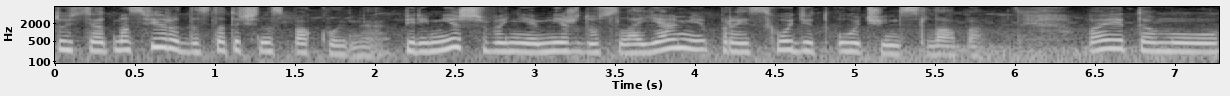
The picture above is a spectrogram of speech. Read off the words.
То есть атмосфера достаточно спокойная. Перемешивание между слоями происходит очень слабо. Поэтому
